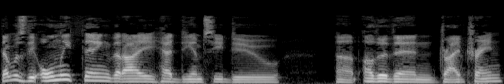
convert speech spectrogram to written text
That was the only thing that I had DMC do, um, other than drivetrain.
